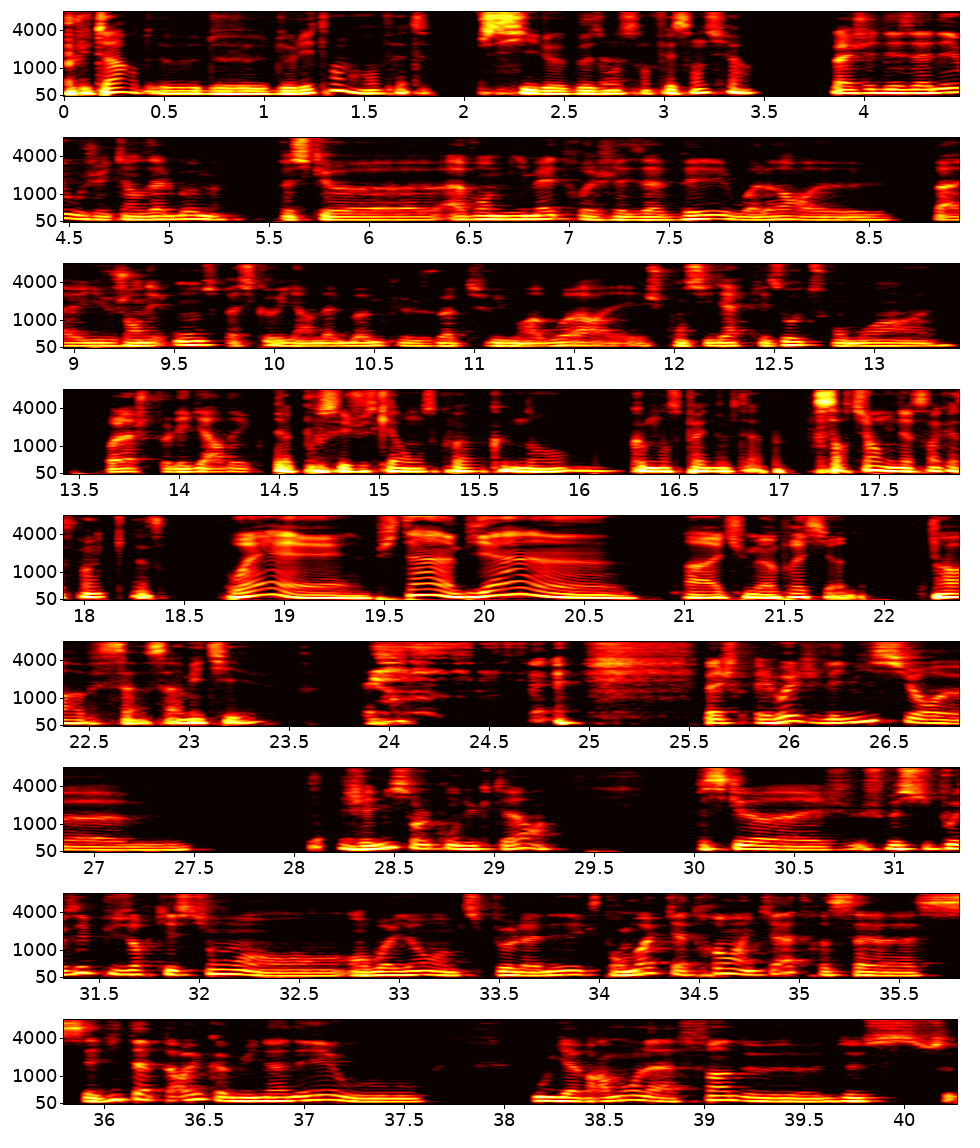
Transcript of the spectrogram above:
plus tard de, de, de l'étendre en fait si le besoin s'en fait sentir. Bah j'ai des années où j'ai 15 albums parce que euh, avant de m'y mettre, je les avais, ou alors euh, bah, j'en ai 11 parce qu'il y a un album que je veux absolument avoir et je considère que les autres sont moins. Euh, voilà, je peux les garder. T'as poussé jusqu'à 11, quoi, comme dans, comme dans Spinal Tap. Sorti en 1984. Ouais, putain, bien Ah, tu m'impressionnes. Ah, c'est un métier. bah, je, ouais, je l'ai mis sur. j'ai mis sur le conducteur parce que euh, je, me suis posé plusieurs questions en, voyant un petit peu l'année. Pour moi, 84, ça c'est vite apparu comme une année où où il y a vraiment la fin de,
